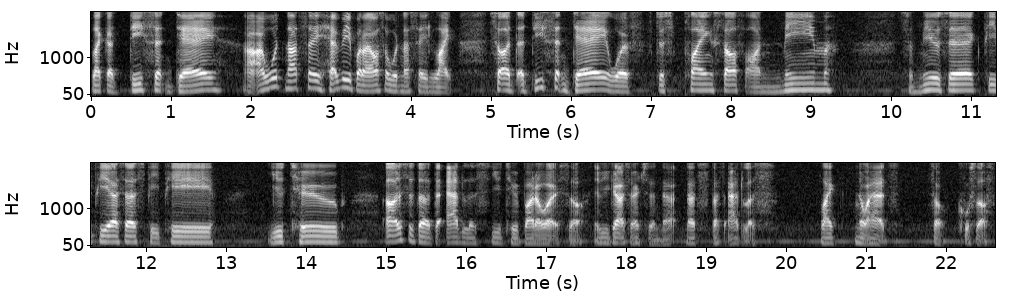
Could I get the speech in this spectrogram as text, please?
like a decent day. Uh, I would not say heavy, but I also would not say light. So a, a decent day with just playing stuff on meme, some music, PPSSPP, YouTube. Oh, this is the the Adless YouTube, by the way. So if you guys are interested in that, that's that's Adless, like no ads. So cool stuff.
